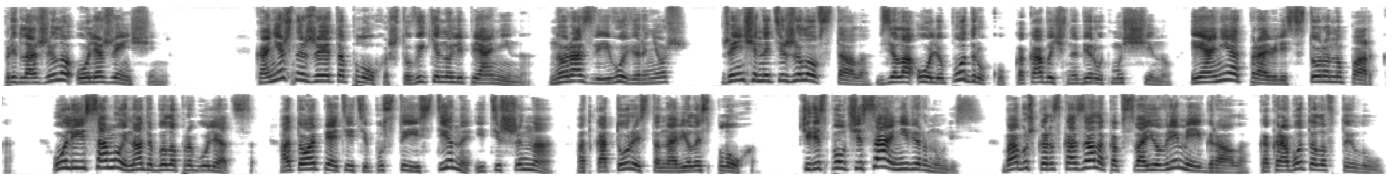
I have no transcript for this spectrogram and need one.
предложила Оля женщине. Конечно же, это плохо, что выкинули пианино. Но разве его вернешь? Женщина тяжело встала, взяла Олю под руку, как обычно берут мужчину, и они отправились в сторону парка. Оле и самой надо было прогуляться, а то опять эти пустые стены и тишина, от которой становилось плохо. Через полчаса они вернулись. Бабушка рассказала, как в свое время играла, как работала в тылу,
